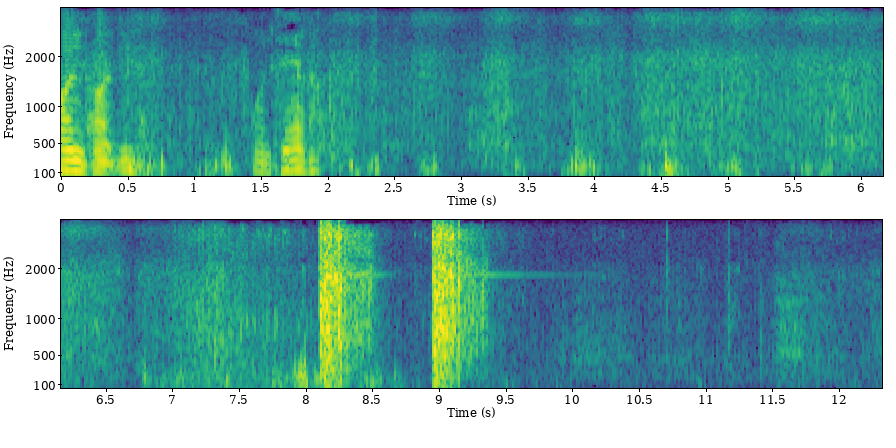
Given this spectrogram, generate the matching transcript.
Hunt hunting, Montana.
